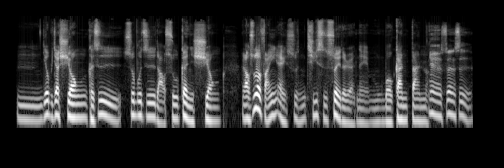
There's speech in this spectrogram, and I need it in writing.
嗯有比较凶，可是殊不知老苏更凶。老苏的反应，哎、欸，是七十岁的人呢、欸，没简单了。哎，真的是。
